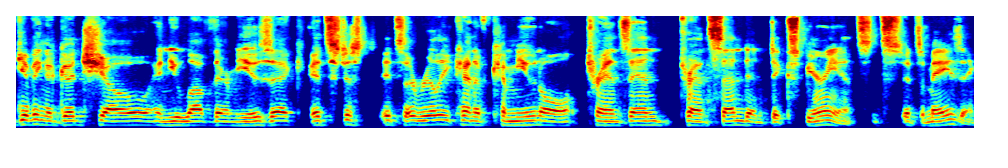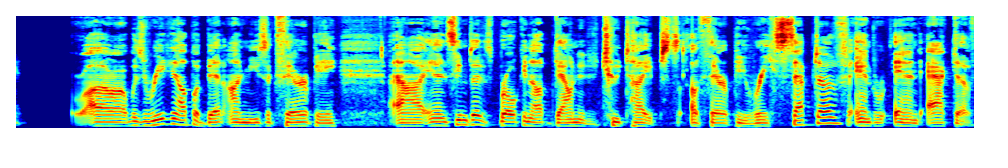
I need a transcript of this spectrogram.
giving a good show and you love their music it's just it's a really kind of communal transcend transcendent experience. It's it's amazing uh, I was reading up a bit on music therapy, uh, and it seems that it's broken up down into two types of therapy: receptive and and active.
